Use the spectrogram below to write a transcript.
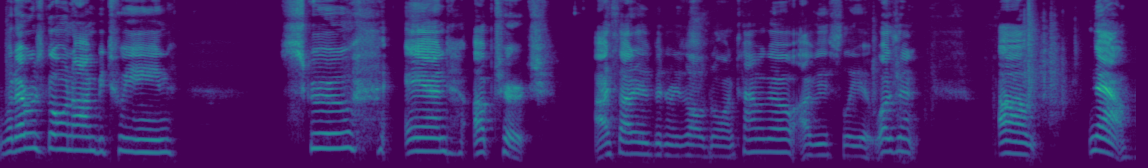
whatever's going on between Screw and Upchurch. I thought it had been resolved a long time ago. Obviously, it wasn't. Um, now,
